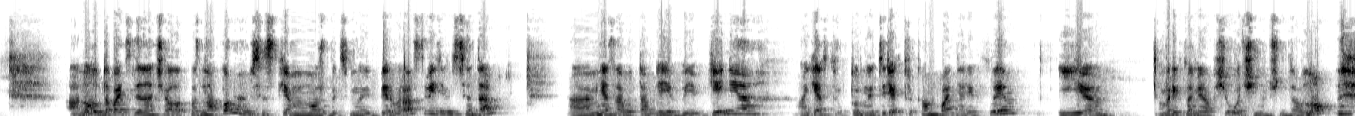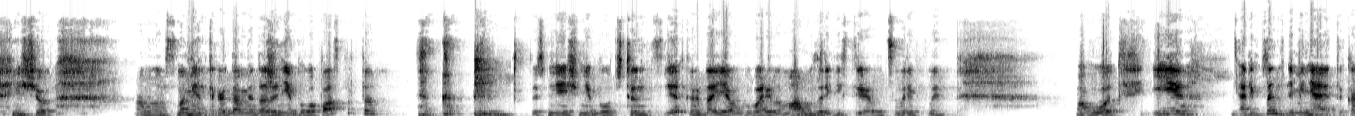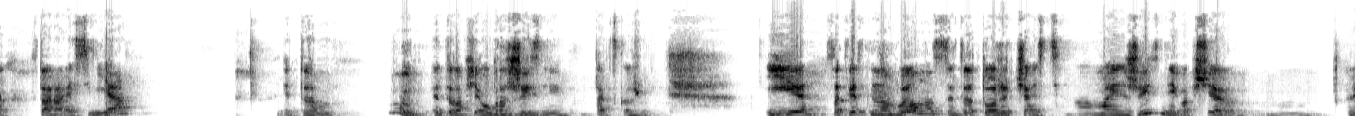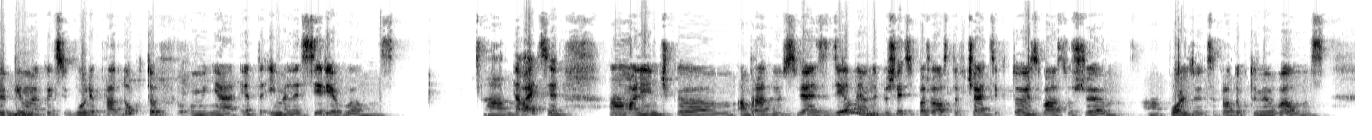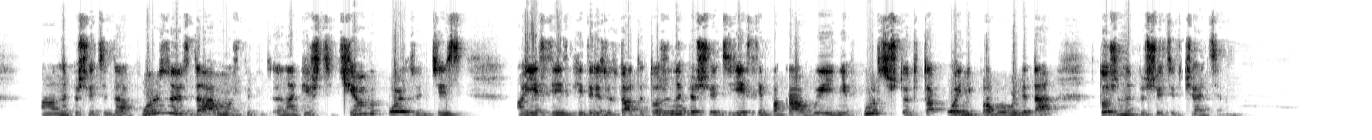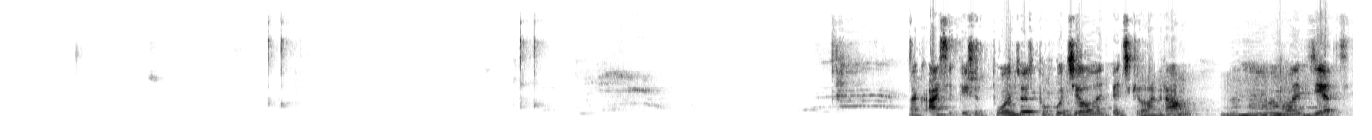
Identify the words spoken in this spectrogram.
А, ну, давайте для начала познакомимся, с кем, может быть, мы первый раз видимся, да. А, меня зовут Аблеева Евгения, а я структурный директор компании Oriflame, и в рекламе вообще очень-очень давно, еще с момента, когда у меня даже не было паспорта, то есть мне еще не было 14 лет, когда я уговорила маму зарегистрироваться в Oriflame. Вот, и Oriflame для меня это как вторая семья, это ну, это вообще образ жизни, так скажу. И, соответственно, wellness – это тоже часть а, моей жизни. И вообще, любимая категория продуктов у меня – это именно серия wellness. А, давайте а, маленечко обратную связь сделаем. Напишите, пожалуйста, в чате, кто из вас уже пользуется продуктами wellness. Напишите «да, пользуюсь», да, может быть, напишите, чем вы пользуетесь. А если есть какие-то результаты, тоже напишите. Если пока вы не в курсе, что это такое, не пробовали, да, тоже напишите в чате. Так, Ася пишет, пользуюсь, похудела на 5 килограмм. Угу, молодец.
